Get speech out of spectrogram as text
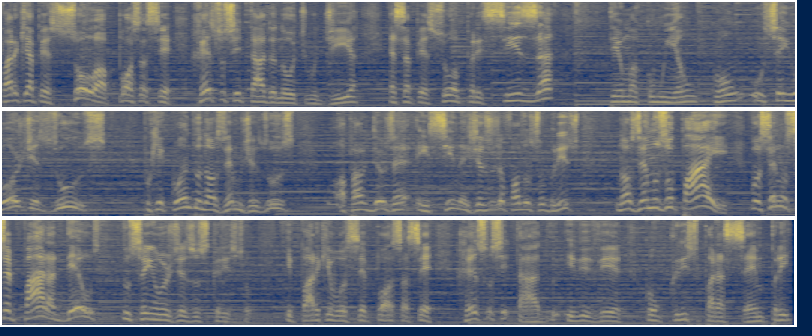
para que a pessoa possa ser ressuscitada no último dia, essa pessoa precisa ter uma comunhão com o Senhor Jesus. Porque quando nós vemos Jesus, a palavra de Deus é, ensina, Jesus já falou sobre isso, nós vemos o Pai. Você não separa Deus do Senhor Jesus Cristo. E para que você possa ser ressuscitado e viver com Cristo para sempre,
